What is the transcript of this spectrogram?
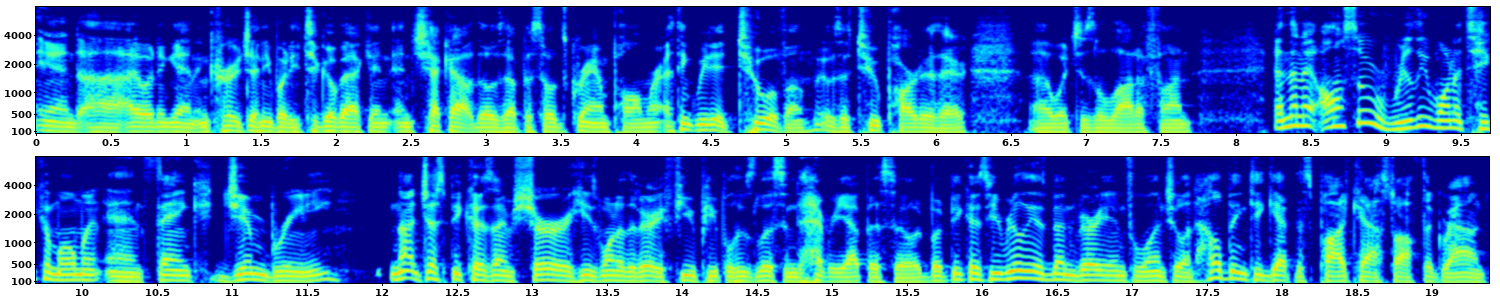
And uh, I would again encourage anybody to go back and, and, check out those episodes. Graham Palmer, I think we did two of them. It was a two parter there, uh, which is a lot of fun. And then I also really want to take a moment and thank Jim Bruene, not just because I'm sure he's one of the very few people who's listened to every episode, but because he really has been very influential in helping to get this podcast off the ground.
